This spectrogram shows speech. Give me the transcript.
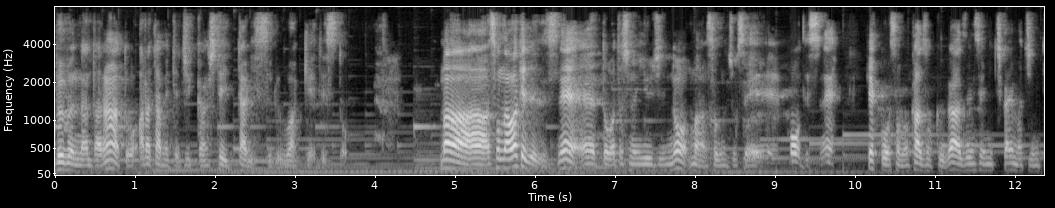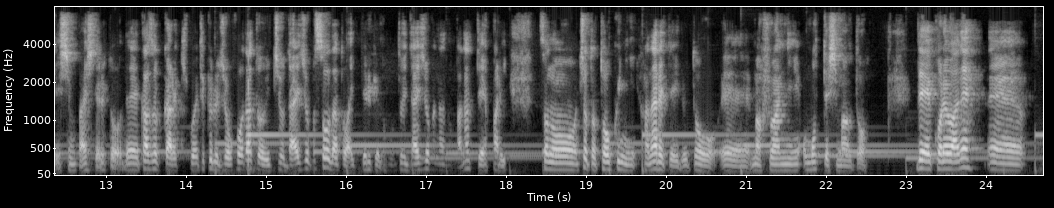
部分なんだなと改めて実感していったりするわけですと。まあ、そんなわけでですね、えー、と私の友人の、まあ、その女性もですね、結構その家族が前線に近い町にいて心配してると。で、家族から聞こえてくる情報だと一応大丈夫そうだとは言ってるけど、本当に大丈夫なのかなって、やっぱり、その、ちょっと遠くに離れていると、えー、まあ不安に思ってしまうと。で、これはね、えー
